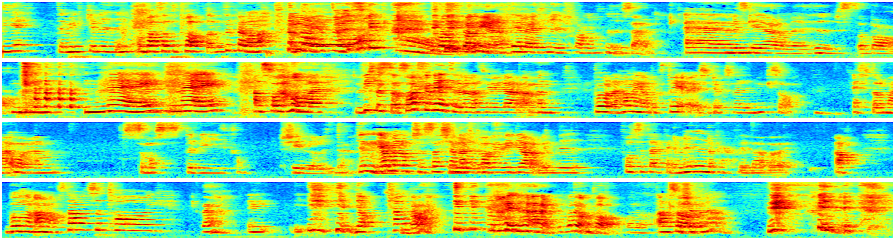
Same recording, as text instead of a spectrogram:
jättemycket vin och bara satt och pratade typ hela natten. Det var jättemysigt. Har ni planerat hela ert liv framåt nu så här? Ehm, ni ska göra med hus och barn? mm, nej, nej. Alltså vissa saker vet vi väl att vi vill göra men både han och jag doktorerar ju så det är också väldigt mycket så. Efter de här åren så måste vi liksom Chilla lite. Ja men också så här, känna Mm. efter vad vi vill göra. Vill vi fortsätta akademin då kanske vi behöver ja, bo någon annanstans ett tag. Va? I- Ja, kan Va? Vad Vad är det här? Vadå? Vadå? Alltså- Köpenhamn?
